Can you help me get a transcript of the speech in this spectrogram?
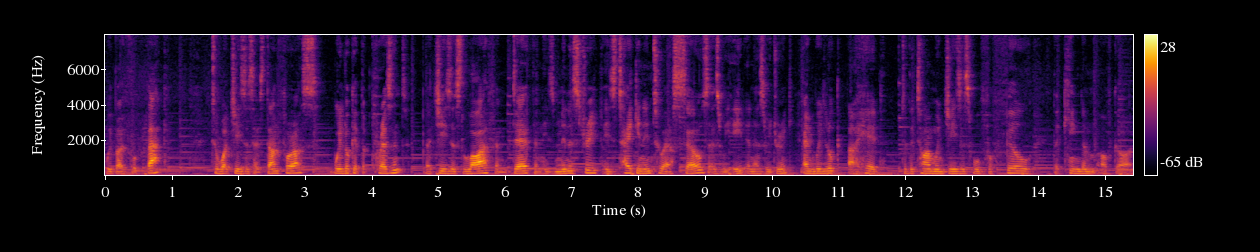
we both look back to what Jesus has done for us we look at the present, that Jesus' life and death and his ministry is taken into ourselves as we eat and as we drink, and we look ahead to the time when Jesus will fulfill the kingdom of God.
